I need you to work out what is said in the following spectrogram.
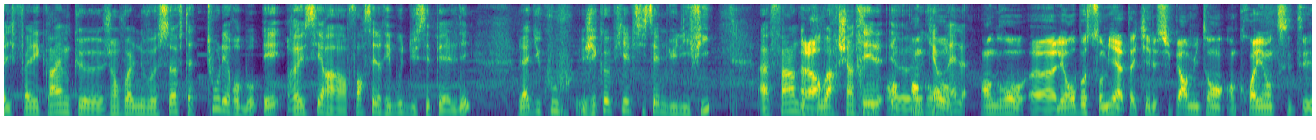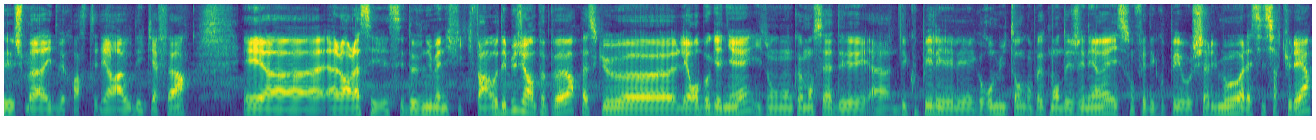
il fallait quand même que j'envoie le nouveau soft à tous les robots et réussir à forcer le reboot du CPLD. Là, du coup, j'ai copié le système du Lifi afin de Alors, pouvoir chanter En, euh, en le gros, kernel. en gros euh, les robots se sont mis à attaquer les super mutants en croyant que c'était, je sais pas, ils devaient croire que c'était des rats ou des cafards. Et euh, alors là, c'est devenu magnifique. Enfin, au début, j'ai un peu peur parce que euh, les robots gagnaient. Ils ont commencé à, dé- à découper les, les gros mutants complètement dégénérés. Ils se sont fait découper au chalumeau, à la scie circulaire.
